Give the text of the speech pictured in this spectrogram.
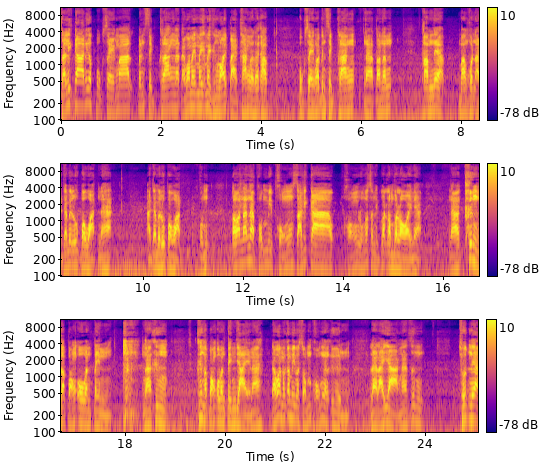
สาริกานี่ก็ปลุกเสกมาเป็นสิบครั้งนะแต่ว่าไม่ไม่ไม่ถึงร้อยแปดครั้งแล้วนะครับปลุกเสกมาเป็นสิบครั้งนะตอนนั้นทำเนี่ยบางคนอาจจะไม่รู้ประวัตินะฮะอาจจะไม่รู้ประวัติ ผมตอนนั้นนะผมมีผงสาลิกาของหลวงพ่อสนิทวัดลำบลอยเนี่ยนะครึ่งกระป๋องโอวันตินนะครึ่งครึ่งกระป๋องโอวันตินใหญ่นะแต่ว่ามันก็มีผสมผงอย่างอื่นหลาย ๆ อย่างนะ ซึ่ง ชุดเนี่ย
